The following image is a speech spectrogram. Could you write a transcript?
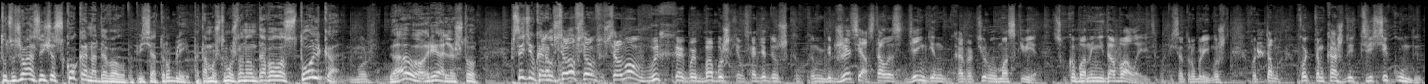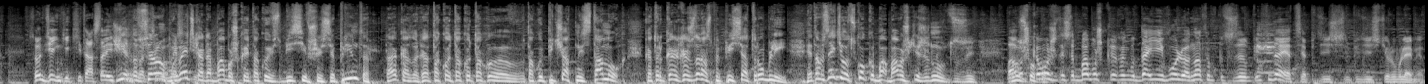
Тут уже важно еще, сколько она давала по 50 рублей. Потому что, может, она давала столько. Может. Да, реально, что... Представляете, Но когда... все равно, все, все равно в их как бы бабушкин, дедушкином бюджете осталось деньги на квартиру в Москве. Сколько бы она ни давала, эти по 50 рублей. Может, хоть там, хоть там каждые 3 секунды. Все равно деньги какие-то остались. Нет, но все равно, понимаете, когда бабушка и такой взбесившийся принтер, да, когда- такой, такой, такой, такой печатный станок, который каждый раз по 50 рублей. Это, знаете, вот сколько ба- бабушки же, ну, ну, Бабушка сколько? может, если бабушка как бы дай ей волю, она там покидает тебя 50, 50 рублями.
